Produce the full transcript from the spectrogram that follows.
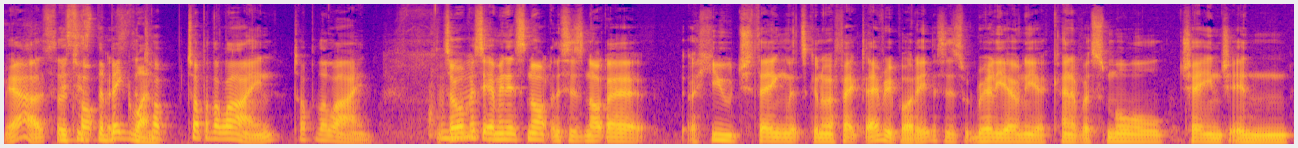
yeah. It's the This is top, the it's big one. top, top of the line, top of the line. So obviously, I mean, it's not. This is not a, a huge thing that's going to affect everybody. This is really only a kind of a small change in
